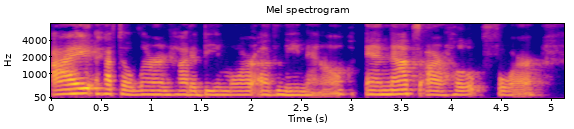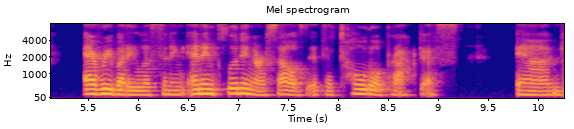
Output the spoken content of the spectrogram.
I have to learn how to be more of me now. And that's our hope for everybody listening and including ourselves. It's a total practice and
